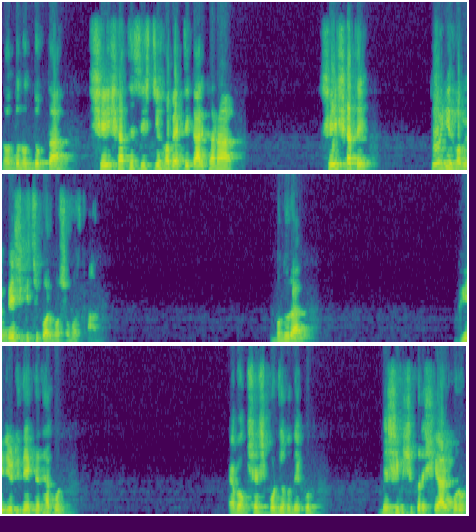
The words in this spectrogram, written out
নতুন উদ্যোক্তা। সেই সাথে সৃষ্টি হবে একটি কারখানা সেই সাথে তৈরি হবে বেশ কিছু কর্মসংস্থান। বন্ধুরা, ভিডিওটি দেখতে থাকুন এবং শেষ পর্যন্ত দেখুন। বেশি বেশি করে শেয়ার করুন।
